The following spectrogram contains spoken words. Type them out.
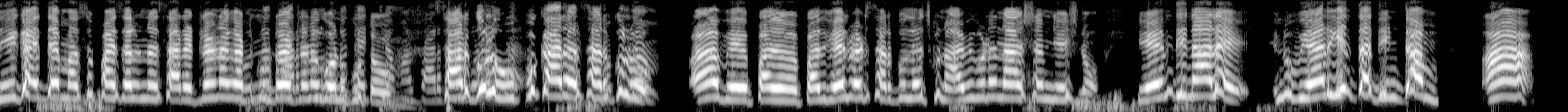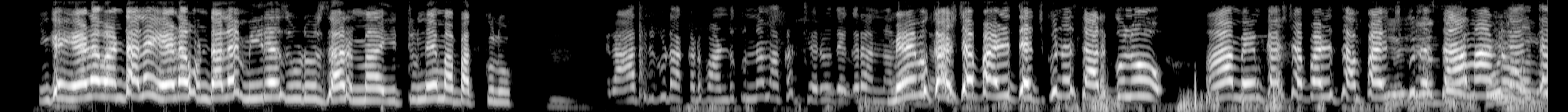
నీకైతే మస్తు పైసలు ఉన్నాయి సార్. ఎట్లైనా కట్టుకుంటావు ఎట్లైనా కొనుక్కుంటావు. సరుకులు ఉప్పు కారం సరుకులు. పదివేలు పెట్టి సరుకులు తెచ్చుకున్నావు. అవి కూడా నాశనం చేసినావు. ఏం తినాలి? నువ్వు ఏరిగింత తింటాం. ఆ ఇంకా ఏడ వండాలి ఏడ ఉండాలి మీరే చూడు సార్ మా ఇట్టునే మా బతుకులు. రాత్రి కూడా అక్కడ పండుకున్నాం అక్కడ చెరువు దగ్గర అన్నం మేము కష్టపడి తెచ్చుకున్న సరుకులు ఆ మేము కష్టపడి సంపాదించుకున్న సామాన్లు. అంతా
